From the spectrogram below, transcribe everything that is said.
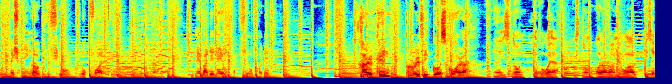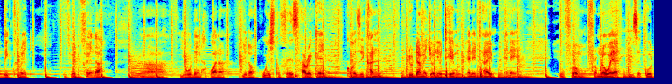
we're mentioning out a few to look forward to during the tournament remember the name phil foden Harry Kane prolific goal scorer uh, is known everywhere. He's known all around the world. He's a big threat. If you're a defender uh, you wouldn't wanna you know wish to face Harry Kane because he can do damage on your team anytime any from from nowhere. He's a good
